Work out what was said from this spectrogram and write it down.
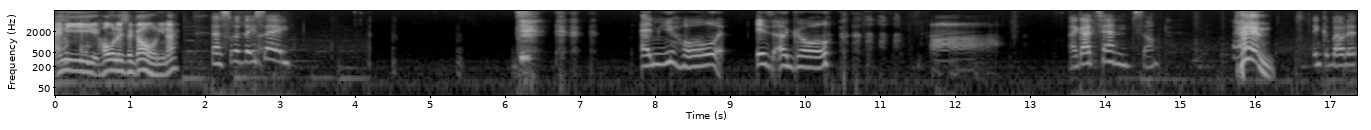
Any hole is a goal, you know? That's what they say. Any hole is a goal. I got 10, so Ten! think about it.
